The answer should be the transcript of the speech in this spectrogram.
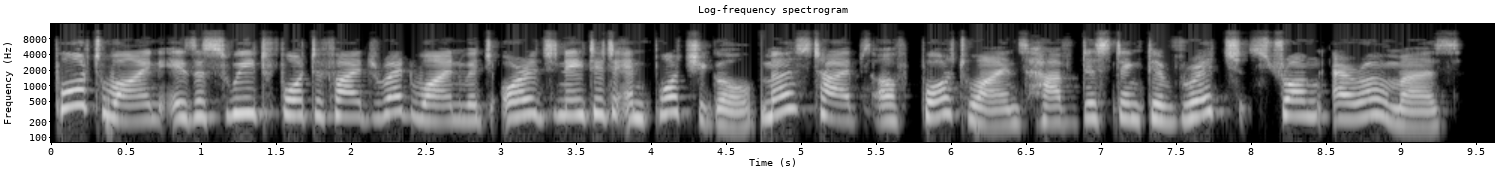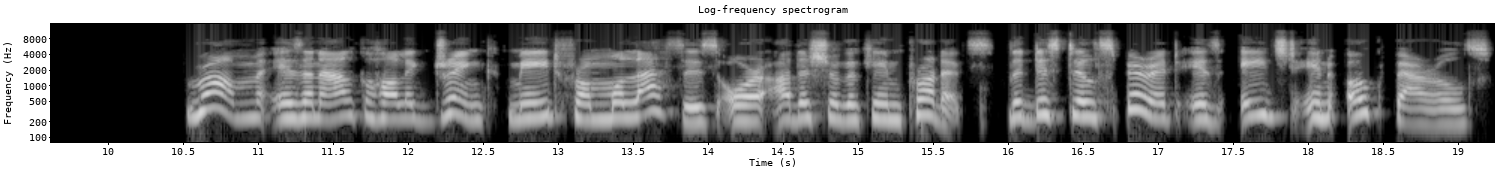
Port wine is a sweet fortified red wine which originated in Portugal. Most types of port wines have distinctive rich, strong aromas. Rum is an alcoholic drink made from molasses or other sugarcane products. The distilled spirit is aged in oak barrels.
